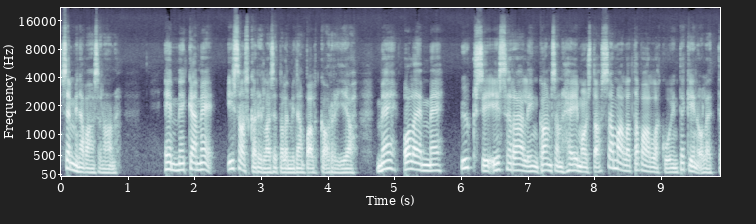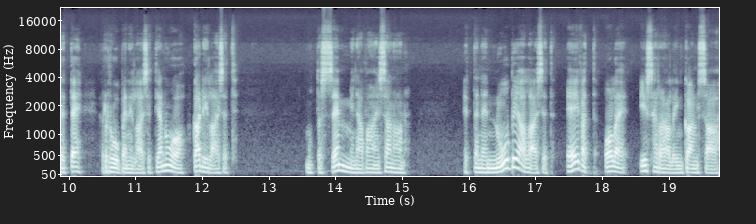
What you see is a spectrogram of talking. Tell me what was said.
Sen minä vaan sanon. Emmekä me isaskarilaiset ole mitään palkkaorjia. Me olemme yksi Israelin kansan heimoista samalla tavalla kuin tekin olette te, ruubenilaiset ja nuo kadilaiset. Mutta sen minä vain sanon, että ne nubialaiset eivät ole Israelin kansaa,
